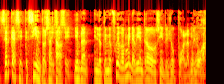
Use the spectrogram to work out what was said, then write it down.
cerca de 700 ya Sí, estaba. sí, sí. Y en plan, en lo que me fui a dormir había entrado 200. Y yo, ¡pua, la! Buah.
